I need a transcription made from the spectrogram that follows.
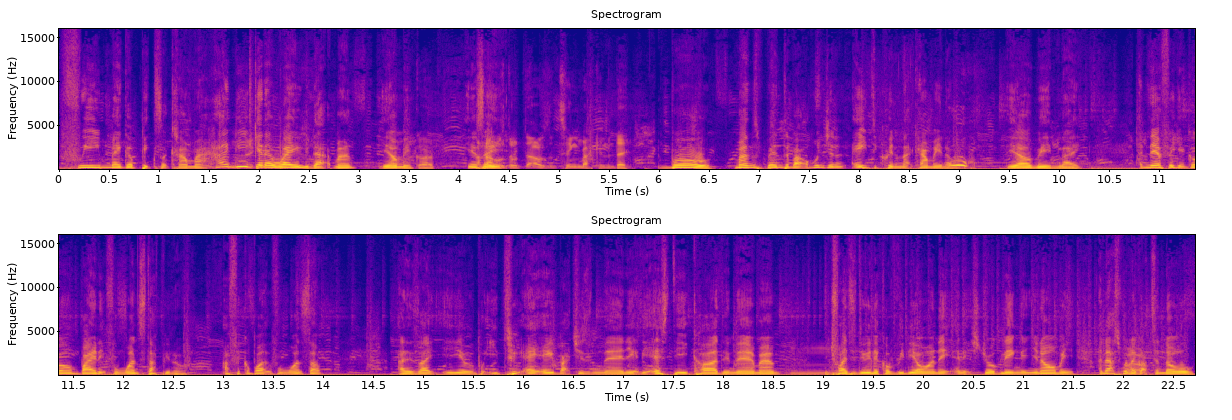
3 megapixel camera. How do you get away with that, man? You know what I mean? God. You say, that, was the, that was the thing back in the day. bro, man spent about 180 quid on that camera, you know? You know what I mean? Like, I never forget going buying it from one stop, you know? I think about it from one stop. And it's like you put your two AA batteries in there, and you get the SD card in there, man. You try to do like a video on it, and it's struggling, and you know what I mean. And that's when I got to know,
